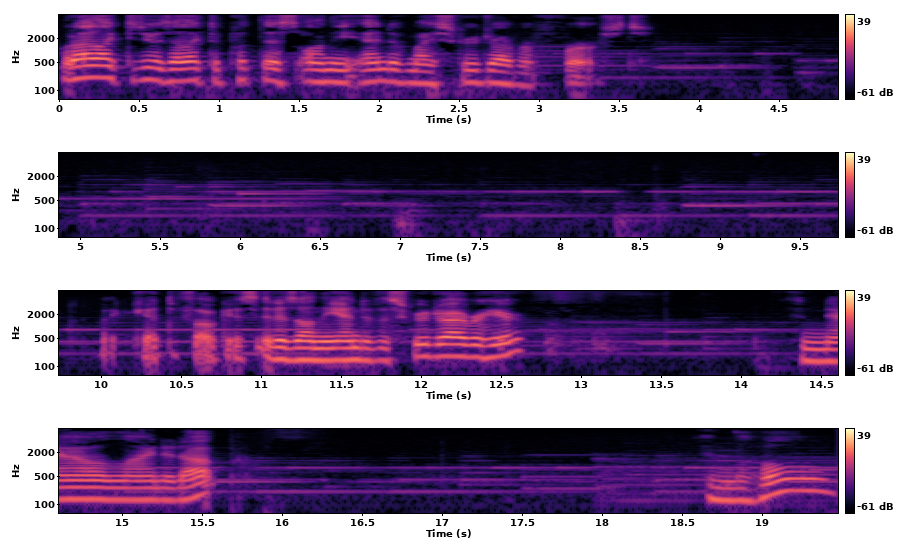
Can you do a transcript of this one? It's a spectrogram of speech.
What I like to do is I like to put this on the end of my screwdriver first. I Get to focus. It is on the end of the screwdriver here. And now line it up in the hole.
